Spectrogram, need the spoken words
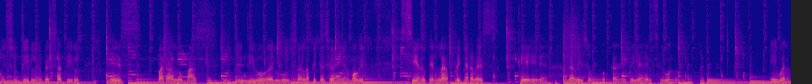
muy sutil, versátil. Es para lo más intuitivo el usar la aplicación en el móvil, siendo que es la primera vez que realizo un podcast, este ya es el segundo. Y bueno,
